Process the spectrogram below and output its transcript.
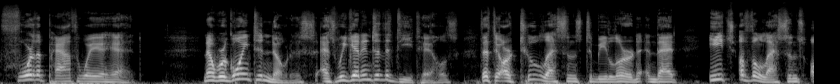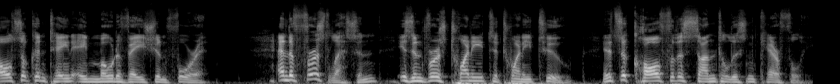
for the pathway ahead. Now, we're going to notice as we get into the details that there are two lessons to be learned and that each of the lessons also contain a motivation for it. And the first lesson is in verse 20 to 22, and it's a call for the son to listen carefully.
